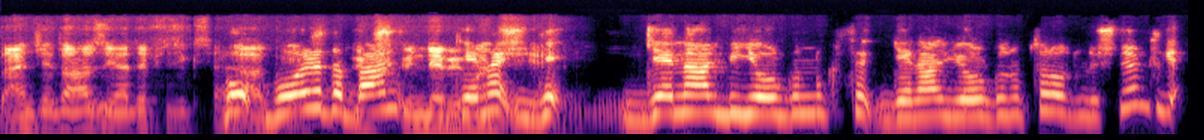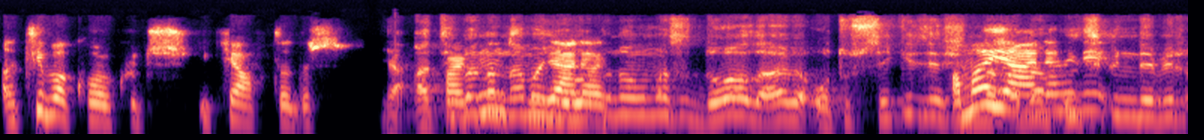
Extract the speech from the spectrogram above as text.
Bence daha ziyade fiziksel. Bu, abi. bu arada Üç ben günde bir genel, yani. ge- genel bir yorgunluk genel yorgunluklar olduğunu düşünüyorum çünkü Atiba korkunç iki haftadır. Ya Atiba'nın ama mısınız yani? yorgun olması doğal abi. 38 yaşında Ama yani adam 3 hani- günde bir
